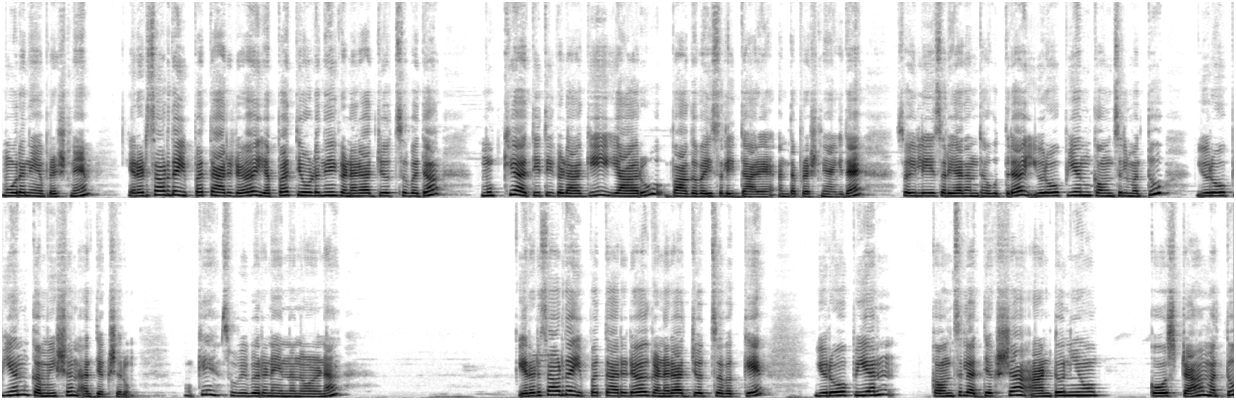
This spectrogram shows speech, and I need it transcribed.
ಮೂರನೆಯ ಪ್ರಶ್ನೆ, ಎರಡು ಸಾವಿರದ ಇಪ್ಪತ್ತಾರರ ಎಪ್ಪತ್ತೇಳನೇ ಗಣರಾಜ್ಯೋತ್ಸವದ ಮುಖ್ಯ ಅತಿಥಿಗಳಾಗಿ ಯಾರು ಭಾಗವಹಿಸಲಿದ್ದಾರೆ ಅಂತ ಪ್ರಶ್ನೆಯಾಗಿದೆ. ಸೊ, ಇಲ್ಲಿ ಸರಿಯಾದಂತಹ ಉತ್ತರ ಯುರೋಪಿಯನ್ ಕೌನ್ಸಿಲ್ ಮತ್ತು ಯುರೋಪಿಯನ್ ಕಮಿಷನ್ ಅಧ್ಯಕ್ಷರು. ಓಕೆ, ಸೊ ವಿವರಣೆಯನ್ನು ನೋಡೋಣ. ಎರಡು ಸಾವಿರದ ಇಪ್ಪತ್ತಾರರ ಗಣರಾಜ್ಯೋತ್ಸವಕ್ಕೆ ಯುರೋಪಿಯನ್ ಕೌನ್ಸಿಲ್ ಅಧ್ಯಕ್ಷ ಆಂಟೋನಿಯೋ ಕೋಸ್ಟಾ ಮತ್ತು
